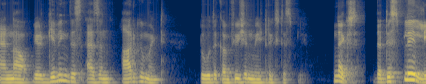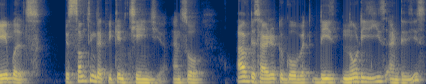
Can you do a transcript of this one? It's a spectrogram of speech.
and now we are giving this as an argument to the confusion matrix display. Next, the display labels is something that we can change here and so I've decided to go with no disease and disease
